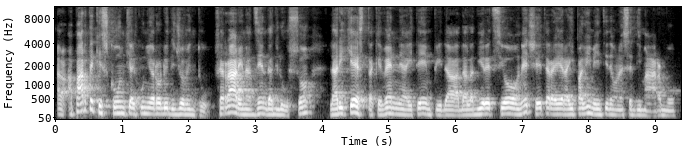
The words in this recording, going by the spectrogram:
a parte che sconti alcuni errori di gioventù, Ferrari è un'azienda di lusso, la richiesta che venne ai tempi da, dalla direzione, eccetera, era i pavimenti devono essere di marmo.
